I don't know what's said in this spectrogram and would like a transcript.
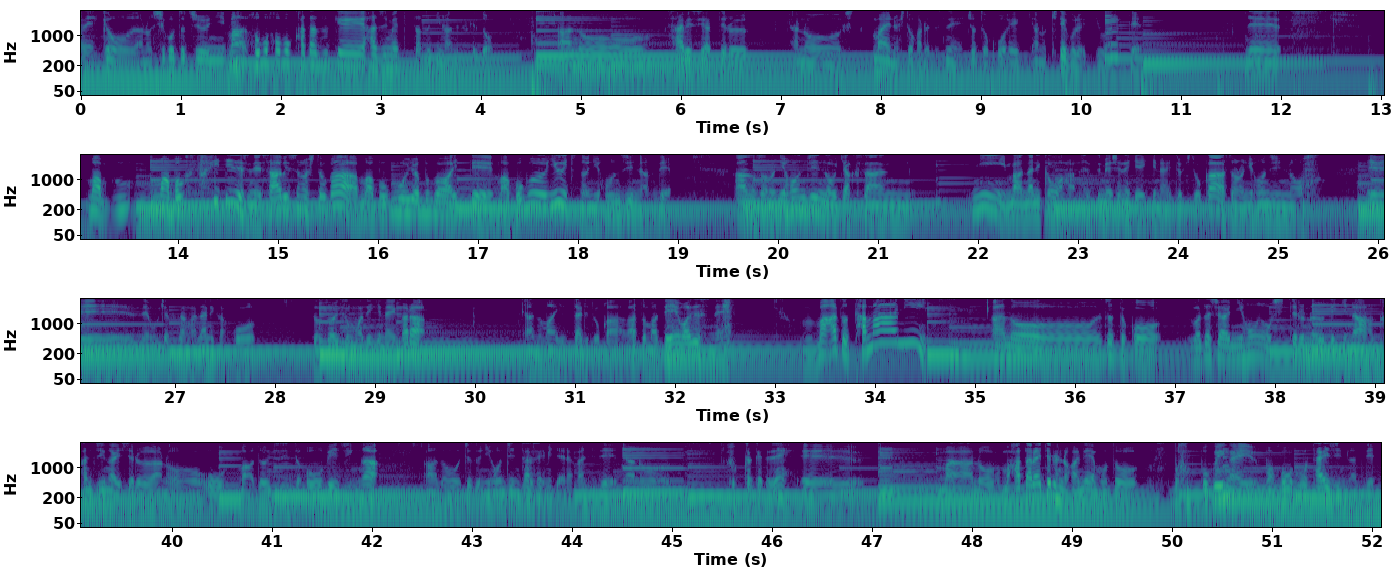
えー、今日あの仕事中に、まあ、ほぼほぼ片付け始めてた時なんですけど、あのー、サービスやってる、あのー、前の人からですねちょっと公平あの来てくれって言われてでまあ、まあ僕大抵ですねサービスの人が、まあ、僕を呼ぶ場合って、まあ、僕唯一の日本人なんであのその日本人のお客さんに、まあ、何かを説明しなきゃいけない時とかその日本人の、えーね、お客さんが何かこうそのドイツ語ができないからあのまあ言ったりとかあとまあ電話ですね。まあ、あとたまに、あのー、ちょっとこう私は日本を知ってるのよ的な勘違いしてる、あのー、まあ、ドイツ人とか欧米人が、あのー、ちょっと日本人出せみたいな感じで、あのふっかけてね、えーまああのまあ、働いてるのがね元僕以外、まあ、ほぼほぼタイ人なんで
